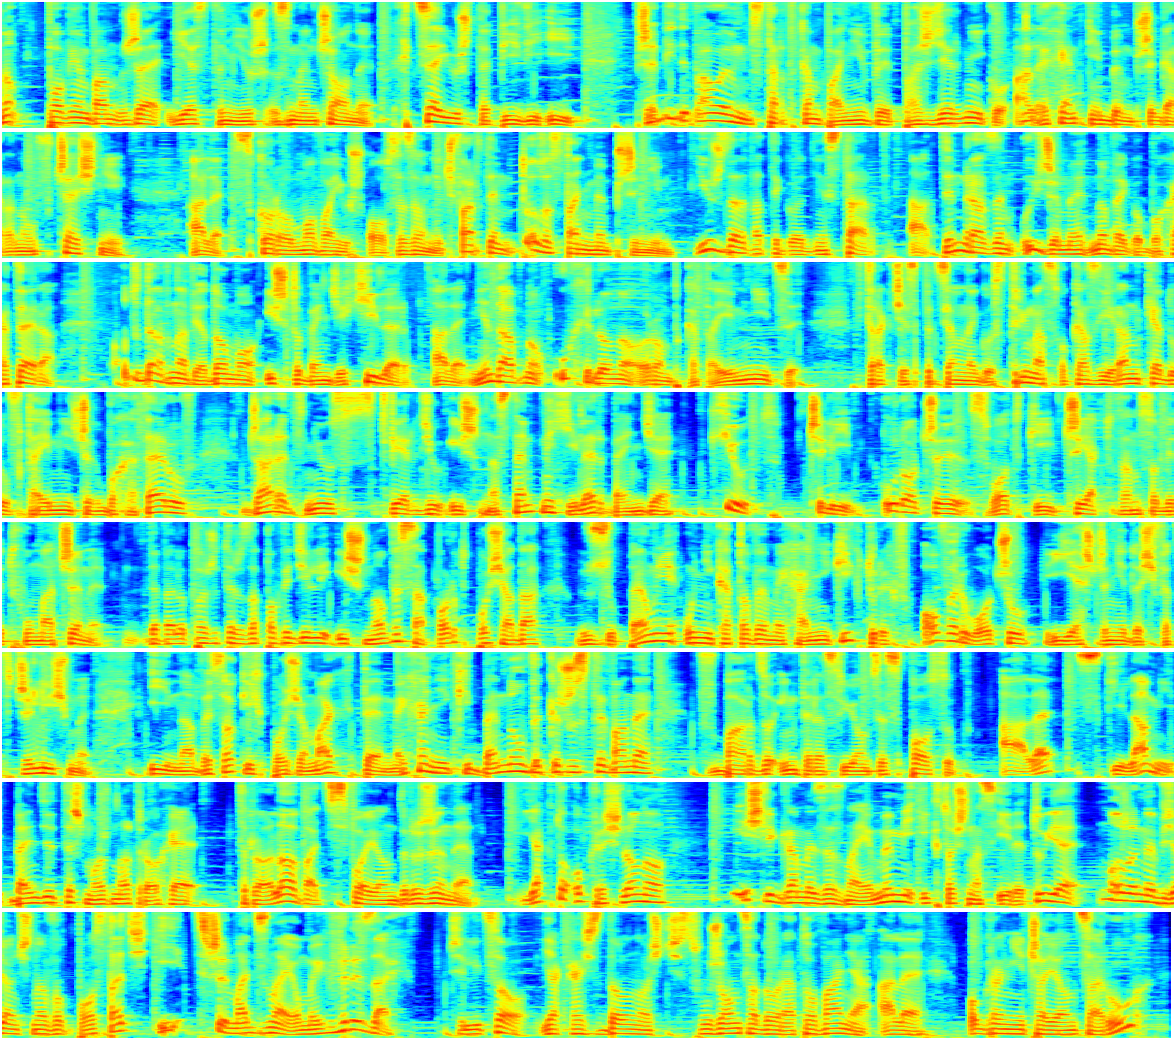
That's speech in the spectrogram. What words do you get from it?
No, powiem wam, że jestem już zmęczony. Chcę już te PvE. Przewidywałem start kampanii w październiku, ale chętnie bym przygarnął wcześniej. Ale skoro mowa już o sezonie czwartym, to zostańmy przy nim. Już za dwa tygodnie start, a tym razem ujrzymy nowego bohatera. Od dawna wiadomo, iż to będzie healer, ale niedawno uchylono rąbka tajemnicy. W trakcie specjalnego streama z okazji rankedów tajemniczych bohaterów, Jared News stwierdził, iż następny healer będzie cute czyli uroczy, słodki, czy jak to tam sobie tłumaczymy. Deweloperzy też zapowiedzieli, iż nowy support posiada zupełnie unikatowe mechaniki, których w Overwatchu jeszcze nie doświadczyliśmy. I na wysokich poziomach te mechaniki będą wykorzystywane w bardzo interesujący sposób. Ale skillami będzie też można trochę trollować swoją drużynę. Jak to określono, jeśli gramy ze znajomymi i ktoś nas irytuje, możemy wziąć nową postać i trzymać znajomych w ryzach. Czyli co, jakaś zdolność służąca do ratowania, ale ograniczająca ruch?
